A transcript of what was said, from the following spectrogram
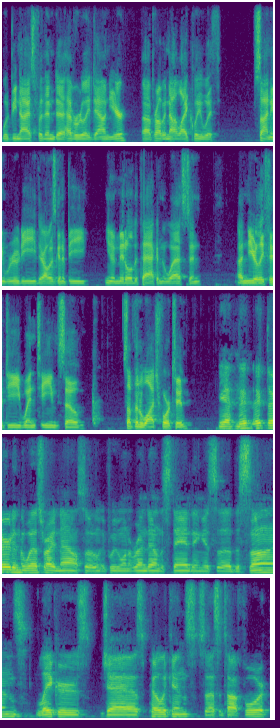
would be nice for them to have a really down year. Uh, probably not likely with signing Rudy. They're always going to be you know middle of the pack in the West and a nearly 50 win team. So something to watch for too. yeah, they're, they're third in the West right now. So if we want to run down the standing, it's uh, the Suns, Lakers, Jazz, Pelicans. So that's the top four.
